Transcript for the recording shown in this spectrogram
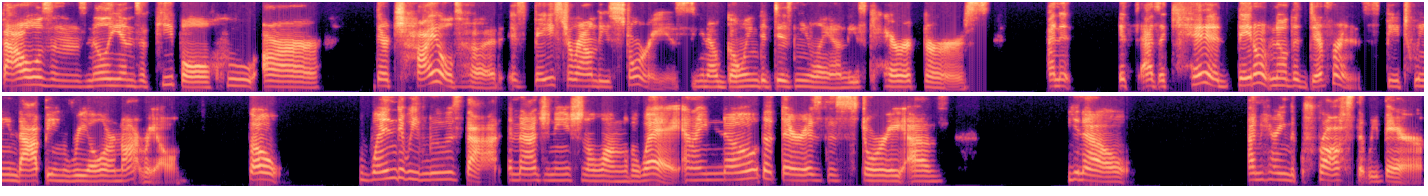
thousands, millions of people who are their childhood is based around these stories, you know, going to Disneyland, these characters. And it it's as a kid, they don't know the difference between that being real or not real. So when do we lose that imagination along the way? And I know that there is this story of, you know, I'm hearing the cross that we bear,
